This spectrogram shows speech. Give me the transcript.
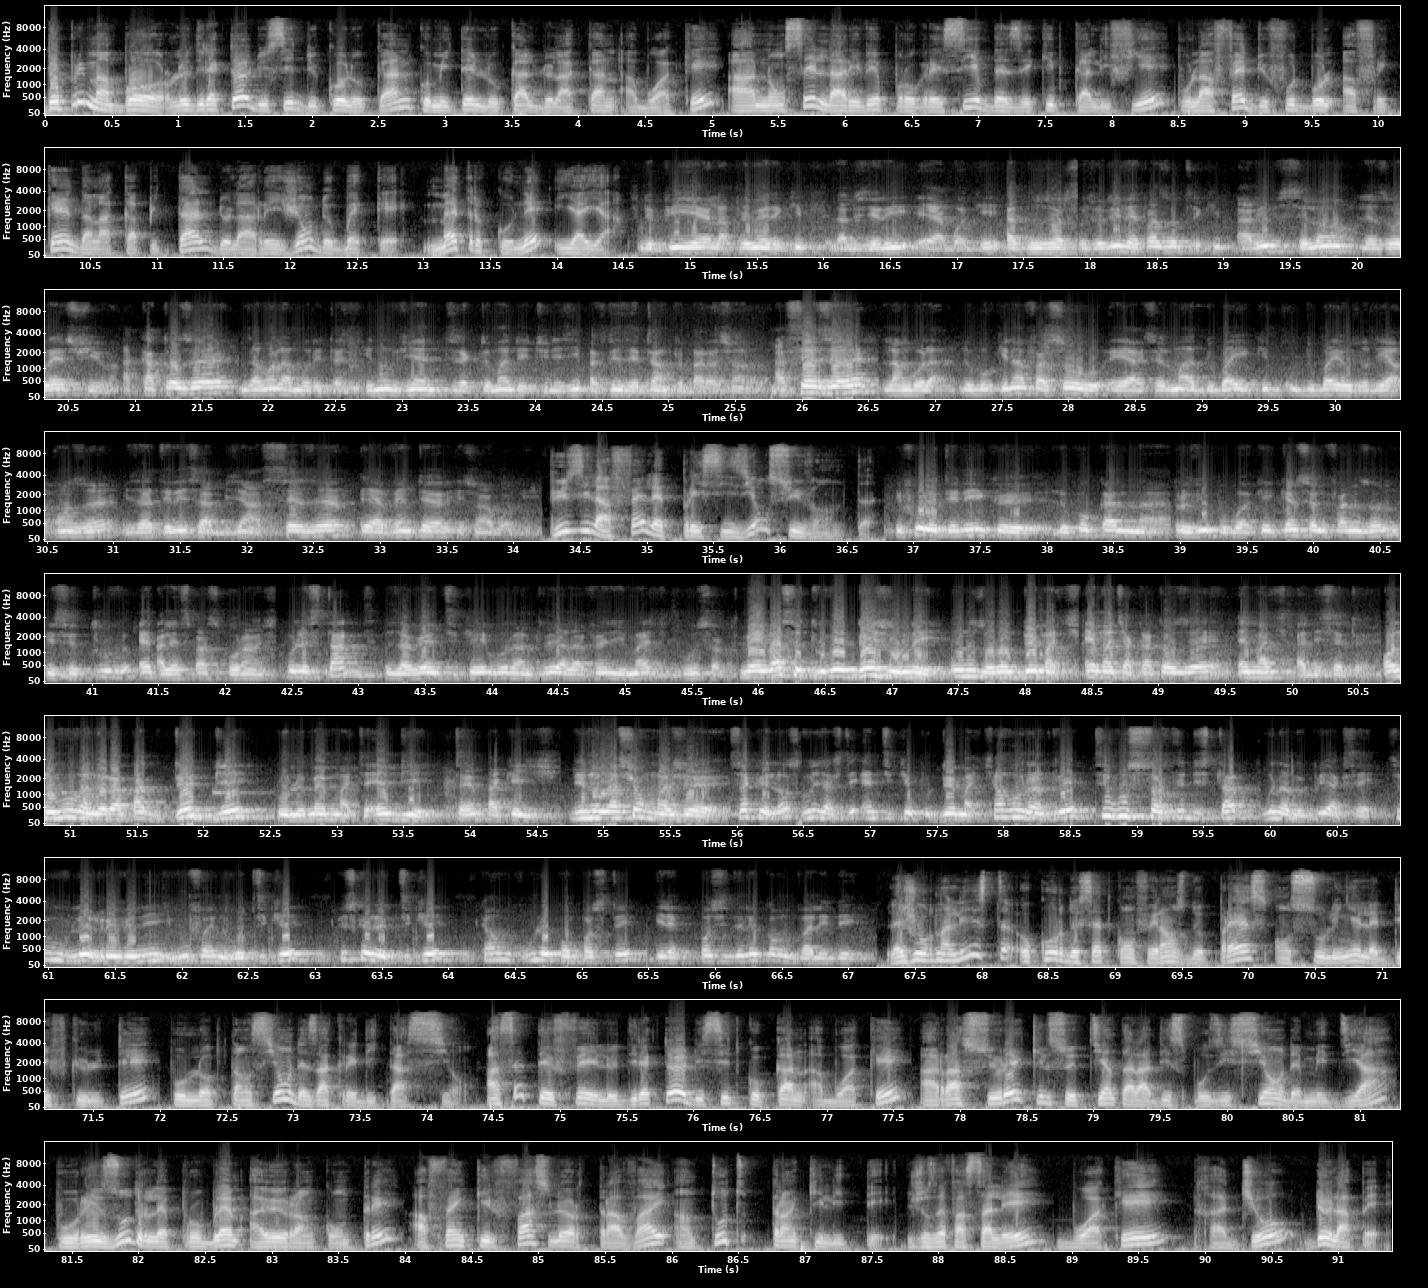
De prime abord, le directeur du site du Colocan, comité local de la Cannes à Boaké, a annoncé l'arrivée progressive des équipes qualifiées pour la fête du football africain dans la capitale de la région de Gbeke. Maître Kone Yaya. Depuis hier, la première équipe d'Algérie est à Boaké à 12h. Aujourd'hui, les trois autres équipes arrivent selon les horaires suivants. À 14h, nous avons la Mauritanie qui nous vient directement de Tunisie parce qu'ils étaient en préparation. À 16h, l'Angola. Le Burkina Faso est actuellement à Dubaï, équipe Dubaï aujourd'hui à 11h. Ils atterrissent à Abidjan à 16h et à 20h, ils sont à Boaké. Puis il a fait les précisions suivantes. Il faut retenir que le COCAN a prévu pour Boaké qu'un seul fan zone qui se trouve être à l'espace orange. Pour le stade, vous avez un ticket, vous rentrez à la fin du match, vous sortez. Mais il va se trouver deux journées où nous aurons deux matchs. Un match à 14h, un match à 17h. On ne vous vendra pas deux billets le même match. C'est un billet, c'est un package. L'innovation majeure, c'est que lorsque vous achetez un ticket pour deux matchs, quand vous rentrez, si vous sortez du stade, vous n'avez plus accès. Si vous voulez revenir, il vous faut un nouveau ticket, puisque le ticket, quand vous le compostez, il est considéré comme validé. Les journalistes, au cours de cette conférence de presse, ont souligné les difficultés pour l'obtention des accréditations. À cet effet, le directeur du site Kokan à Boaké a rassuré qu'il se tient à la disposition des médias pour résoudre les problèmes à eux rencontrés afin qu'ils fassent leur travail en toute tranquillité. Joseph Assalé, Boaké, Radio de la Paix.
